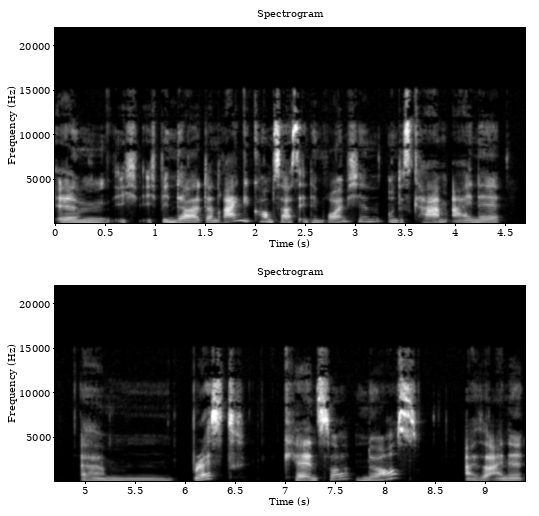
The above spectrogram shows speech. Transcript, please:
ähm, ich, ich bin da dann reingekommen, saß in dem Räumchen und es kam eine ähm, Breast Cancer Nurse, also eine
